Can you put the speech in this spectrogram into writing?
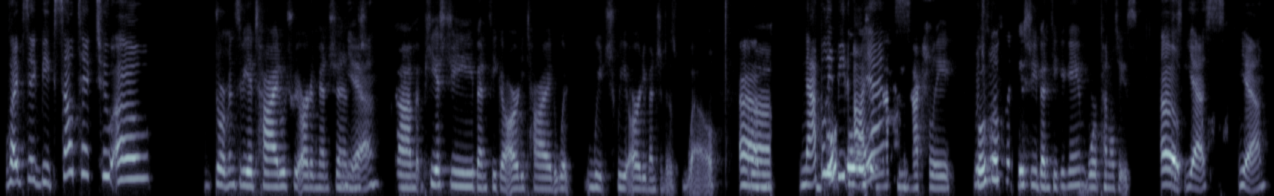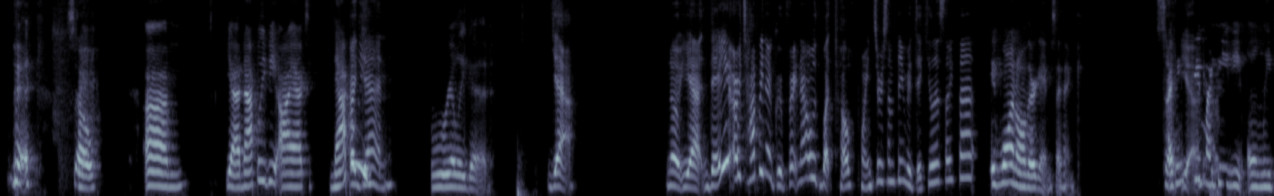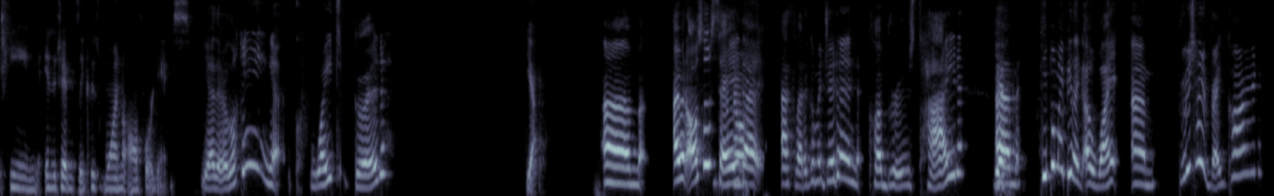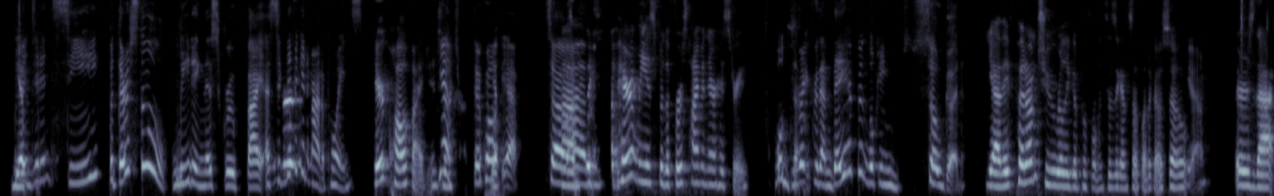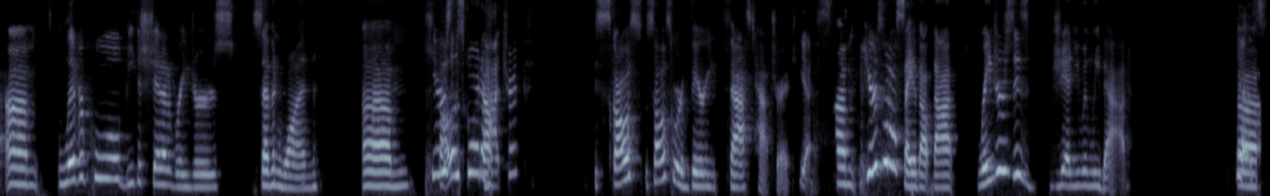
Leipzig beat Celtic oh. 2-0. Dortmund Sevilla tied, which we already mentioned. Yeah. Um, PSG, Benfica already tied, which which we already mentioned as well. Um, Uh, Napoli beat Ajax. actually. Which both one? goals the PSG Benfica game were penalties. Oh, yes. Yeah. so, um, yeah, Napoli beat Ajax. Napoli Again. really good. Yeah. No, yeah. They are topping their group right now with what, 12 points or something ridiculous like that? They've won all their games, I think. So, I think yeah. they might be the only team in the Champions League who's won all four games. Yeah, they're looking quite good. Yeah. Um, I would also say Oh. that Atletico Madrid and Club Bruges tied. Yep. Um, people might be like, "Oh, what?" Um, Bruges had a red card, which I didn't see, but they're still leading this group by a significant amount of points. They're qualified Yeah. the. They're qual- Yep. yeah. So, Um, um, apparently is for the first time in their history. well, so- great for them. They have been looking so good. Yeah, they've put on two really good performances against Atletico. So Yeah. there's that. Um, Liverpool beat the shit out of Rangers 7-1. Um, here's Salah the scored a hat trick. Salah, Salah scored a very fast hat trick. Yes. Um, here's what I'll say about that. Rangers is genuinely bad. Yes.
